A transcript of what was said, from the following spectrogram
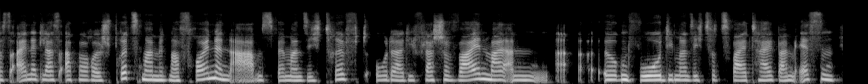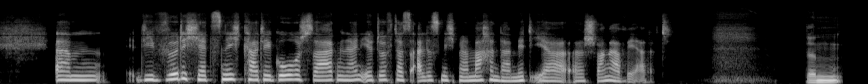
das eine Glas Aperol Spritz mal mit einer Freundin abends, wenn man sich trifft, oder die Flasche Wein mal an äh, irgendwo, die man sich zu zweit teilt beim Essen, ähm, die würde ich jetzt nicht kategorisch sagen, nein, ihr dürft das alles nicht mehr machen, damit ihr äh, schwanger werdet. Dann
